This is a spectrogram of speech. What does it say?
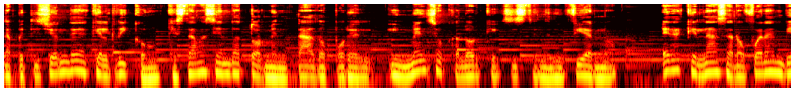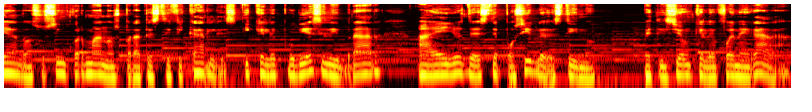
La petición de aquel rico que estaba siendo atormentado por el inmenso calor que existe en el infierno era que Lázaro fuera enviado a sus cinco hermanos para testificarles y que le pudiese librar a ellos de este posible destino, petición que le fue negada.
